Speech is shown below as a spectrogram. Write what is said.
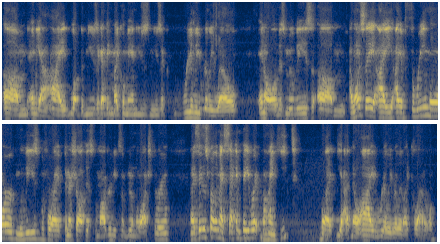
Um, and yeah, I love the music. I think Michael Mann uses music really, really well in all of his movies. Um, I want to say I, I have three more movies before I finish off his filmography because I'm doing the watch through. And I say this is probably my second favorite behind Heat. But yeah, no, I really, really like Collateral.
